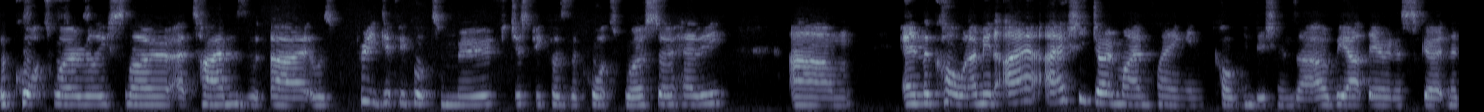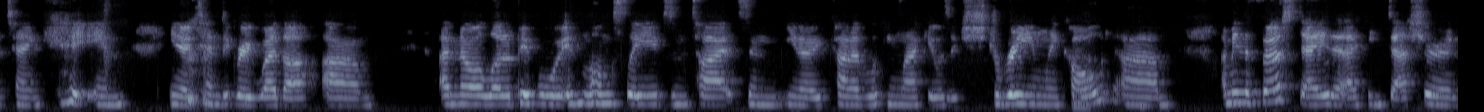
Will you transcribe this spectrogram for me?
The courts were really slow at times. Uh, it was pretty difficult to move just because the courts were so heavy. Um, and the cold. I mean, I, I actually don't mind playing in cold conditions. I'll be out there in a skirt and a tank in you know 10 degree weather. Um, I know a lot of people were in long sleeves and tights and, you know, kind of looking like it was extremely cold. Um, I mean, the first day that I think Dasha and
